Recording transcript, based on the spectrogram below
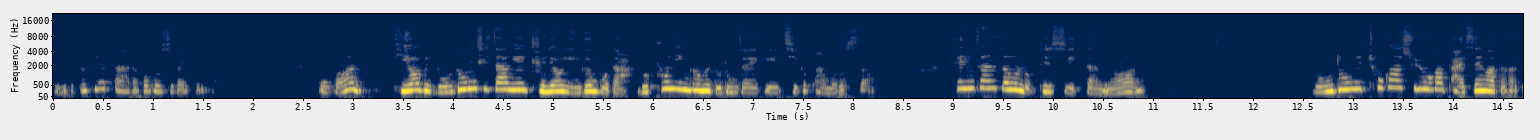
여기부터 틀렸다라고 볼 수가 있군요. 5번 기업이 노동시장의 균형 임금보다 높은 임금을 노동자에게 지급함으로써 생산성을 높일 수 있다면 노동의 초과 수요가 발생하더라도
